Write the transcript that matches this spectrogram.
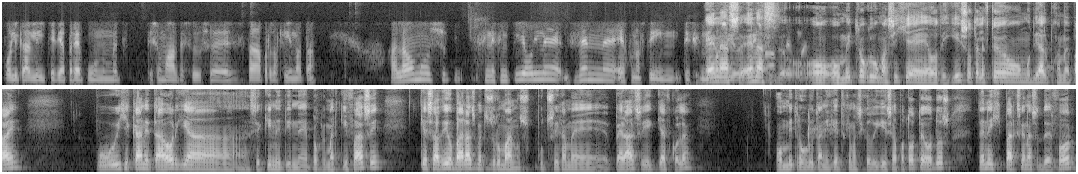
πολύ καλοί και διαπρέπουν με τις ομάδες τους ε, στα πρωταθλήματα. Αλλά όμως στην εθνική όλοι δεν ε, έχουν αυτή τη συχνή Ένας, επαφή. ένας, ο, ο Μήτρογλου μας είχε οδηγήσει στο τελευταίο Μουντιάλ που είχαμε πάει που είχε κάνει τα όρια σε εκείνη την ε, προκριματική φάση και στα δύο μπαράζ με τους Ρουμάνους που τους είχαμε περάσει και εύκολα. Ο Μήτρο ήταν ηγέτης και μας είχε οδηγήσει. Από τότε, όντως, δεν έχει υπάρξει ένα σεντερφόρ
